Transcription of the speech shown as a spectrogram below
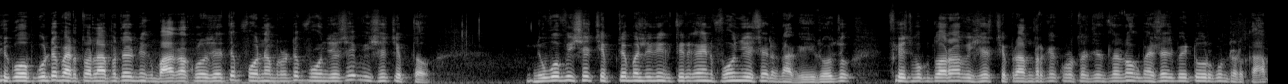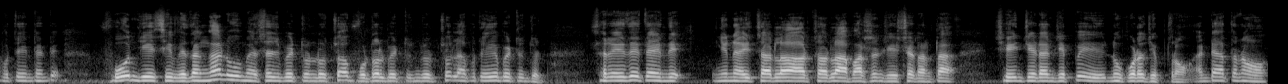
నీకు ఒప్పుకుంటే పెడతావు లేకపోతే నీకు బాగా క్లోజ్ అయితే ఫోన్ నెంబర్ ఉంటే ఫోన్ చేసి విషయం చెప్తావు. నువ్వు విషయం చెప్తే మళ్ళీ నీకు తిరిగి ఆయన ఫోన్ చేశాడు. నాకు ఈరోజు ఫేస్బుక్ ద్వారా విషయం చెప్పిన అందరికీ కృతజ్ఞతలను ఒక మెసేజ్ పెట్టి ఊరుకుంటాడు. కాకపోతే ఏంటంటే ఫోన్ చేసే విధంగా నువ్వు మెసేజ్ పెట్టుండొచ్చు ఆ ఫోటోలు పెట్టి లేకపోతే ఏ పెట్టి సరే ఏదైతే అయింది నేను ఐదు సార్లు ఆరు సార్లు ఆ పర్సన్ చేశాడంట చేయించాడని చెప్పి నువ్వు కూడా చెప్తున్నావు. అంటే అతను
